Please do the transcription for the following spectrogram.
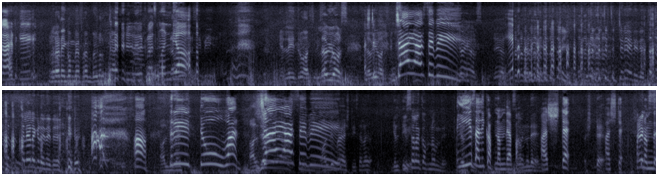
Katgi ಪುರಾಣಿಗೊಂಬೆ ಫ್ರಮ್ ಬೆಳ್ಳೂರು ಕ್ರಾಸ್ ಮಂಡ್ಯ ಎಲ್ಲ ಇದ್ರು ಆರ್ ಸಿ ಲವ್ ಯು ಆರ್ಸ್ ಅಷ್ಟೇ ಜೈ R C B three two one ಜೈ ಆರ್ ಸಿ ಬಿ ಈ ಸಲ ಈ ಸಲ ಕಪ್ ನಮ್ದೆ ಈ ಸಲ ಕಪ್ ನಮ್ದೆ ಅಪ್ಪ ಅಷ್ಟೇ ಅಷ್ಟೇ ಅಷ್ಟೇ ಕಪ್ ನಮ್ದೆ.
